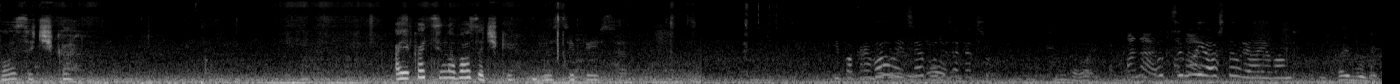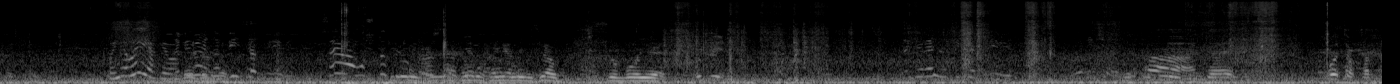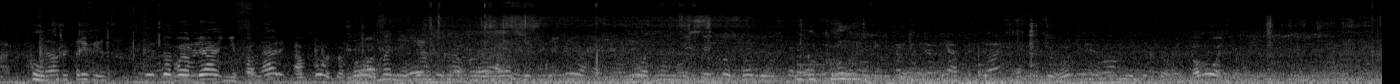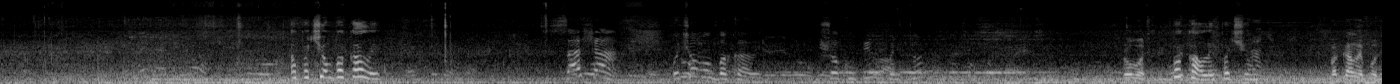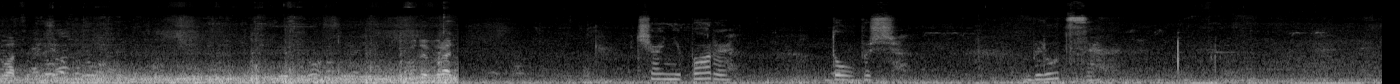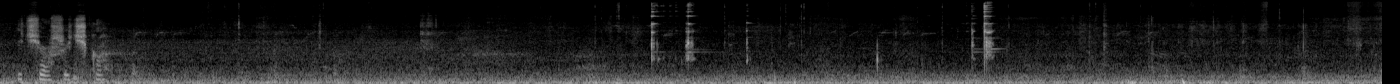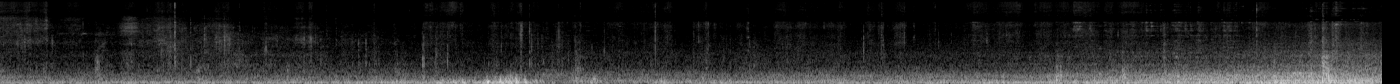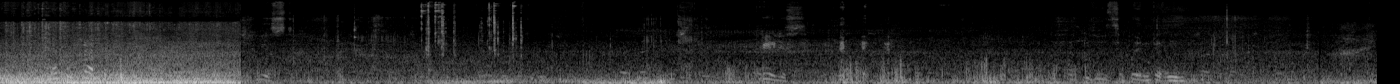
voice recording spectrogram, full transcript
вазочка. А яка ціна вазочки? 250. і покривало, і це буде за 500. Тут ціну я оставляю вам. Хай буде. Поняли, як я вам? Забирай за 50 гривен. Це я вам уступлю просто. Тому що я не взяв з собою. Забирай за 50 гривен. А, це фотофонарь. Коврик. Привет. Ти добавляй не фонарь, а фотофонарь. Бокали. А по чому бокали? Саша, по чому бокали? Що купив? Пальто? Що у вас? Бокали по чому? Бокали по 20 тисяч. Буде брати. Чайні пари, довбиш, блюдце і чашечка.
